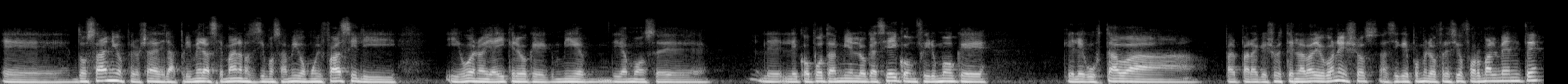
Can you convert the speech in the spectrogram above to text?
eh, dos años, pero ya desde las primeras semanas nos hicimos amigos muy fácil y, bueno, y ahí creo que Miguel, digamos, eh, le, copó también lo que hacía y confirmó que, que le gustaba para, que yo esté en la radio con ellos, así que después me lo ofreció formalmente,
